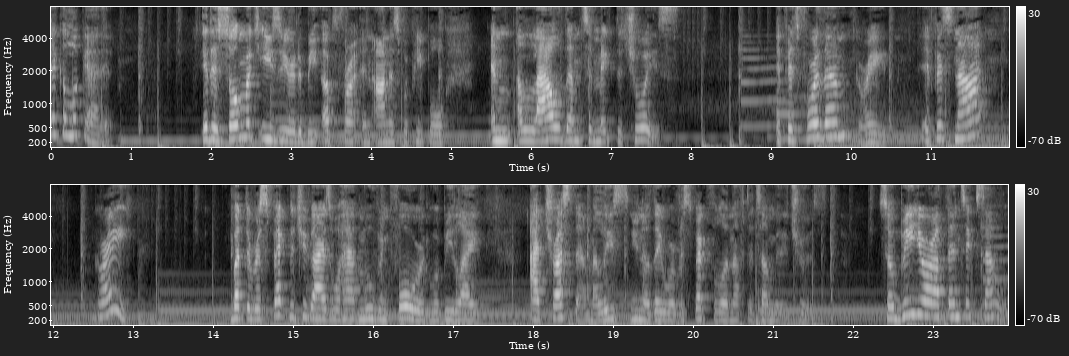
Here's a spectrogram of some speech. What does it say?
Take a look at it. It is so much easier to be upfront and honest with people and allow them to make the choice. If it's for them, great. If it's not, great. But the respect that you guys will have moving forward will be like, I trust them. At least, you know, they were respectful enough to tell me the truth. So be your authentic self.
